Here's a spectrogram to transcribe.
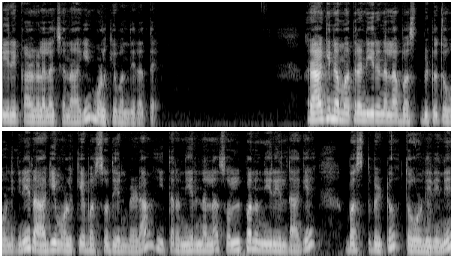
ಬೇರೆ ಕಾಳುಗಳೆಲ್ಲ ಚೆನ್ನಾಗಿ ಮೊಳಕೆ ಬಂದಿರುತ್ತೆ. ರಾಗಿನ ಮಾತ್ರ ನೀರನ್ನೆಲ್ಲ ಬಸ್ಬಿಟ್ಟು ತೊಗೊಂಡಿದ್ದೀನಿ. ರಾಗಿ ಮೊಳಕೆ ಬರ್ಸೋದೇನು ಬೇಡ. ಈ ಥರ ನೀರನ್ನೆಲ್ಲ ಸ್ವಲ್ಪನೂ ನೀರು ಇಲ್ದಾಗೆ ಬಸ್ಬಿಟ್ಟು ತೊಗೊಂಡಿದ್ದೀನಿ.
